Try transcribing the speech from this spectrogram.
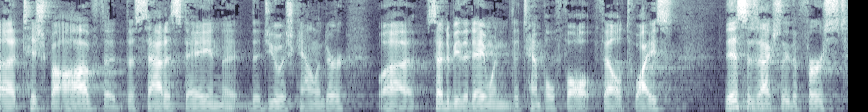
Uh, Tish the, the saddest day in the, the Jewish calendar, uh, said to be the day when the temple fall, fell twice. This is actually the first,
